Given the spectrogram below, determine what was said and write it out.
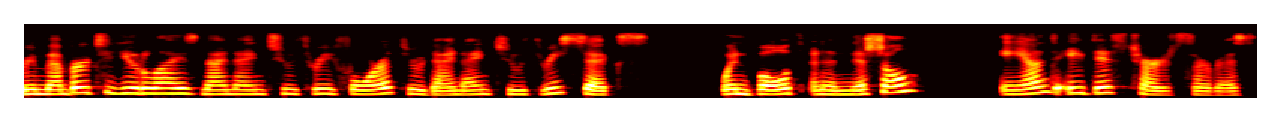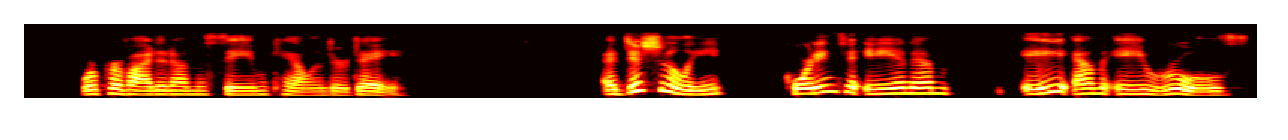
remember to utilize 99234 through 99236 when both an initial and a discharge service were provided on the same calendar day. Additionally, according to A&M, AMA rules,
